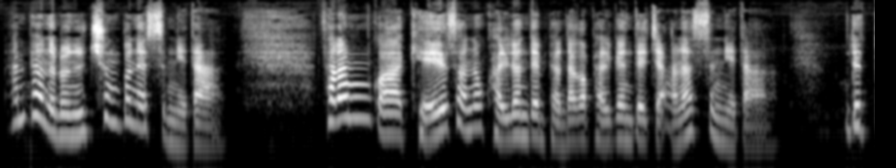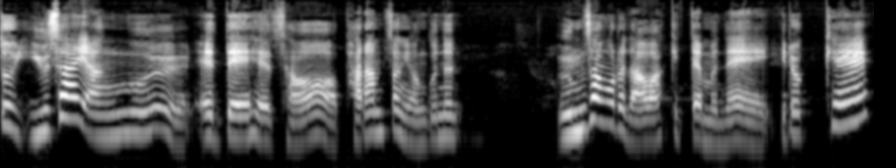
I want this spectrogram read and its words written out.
한편으로는 충분했습니다. 사람과 개에서는 관련된 변화가 발견되지 않았습니다. 근데 또 유사 약물에 대해서 바람성 연구는 음성으로 나왔기 때문에 이렇게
